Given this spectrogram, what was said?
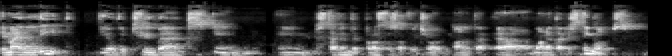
they might lead the other two banks in in starting the process of withdrawing monetary, uh, monetary stimulus.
